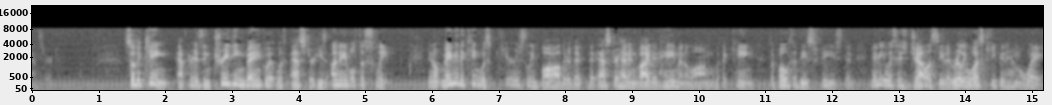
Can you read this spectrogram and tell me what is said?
answered. So the king, after his intriguing banquet with Esther, he's unable to sleep. You know, maybe the king was curiously bothered that, that Esther had invited Haman along with the king to both of these feasts, and maybe it was his jealousy that really was keeping him awake.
